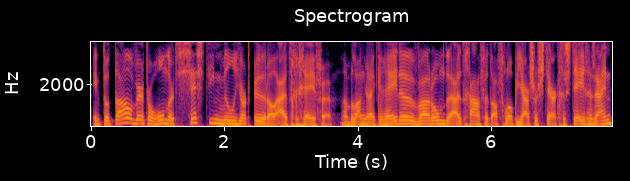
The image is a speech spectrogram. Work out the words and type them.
In totaal werd er 116 miljard euro uitgegeven. Een belangrijke reden waarom de uitgaven het afgelopen jaar zo sterk gestegen zijn,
